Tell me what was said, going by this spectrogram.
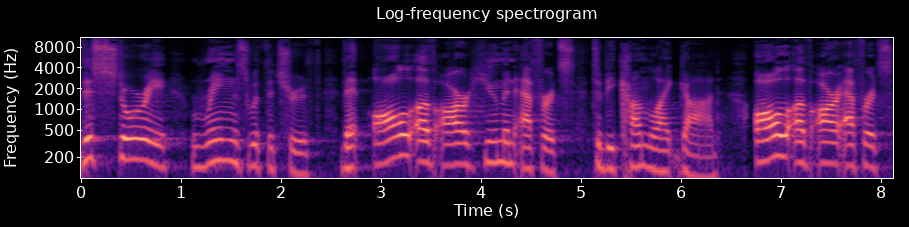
This story rings with the truth that all of our human efforts to become like God, all of our efforts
